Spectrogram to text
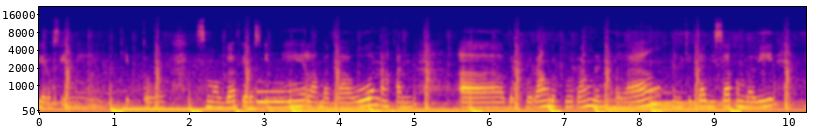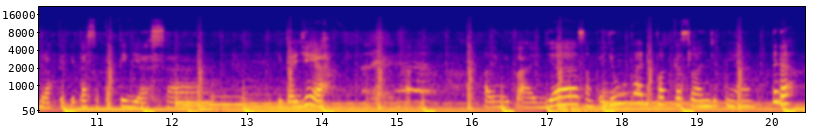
virus ini gitu. Semoga virus ini lambat laun akan uh, berkurang berkurang dan hilang dan kita bisa kembali beraktivitas seperti biasa. Gitu aja ya gitu aja. Sampai jumpa di podcast selanjutnya. Dadah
